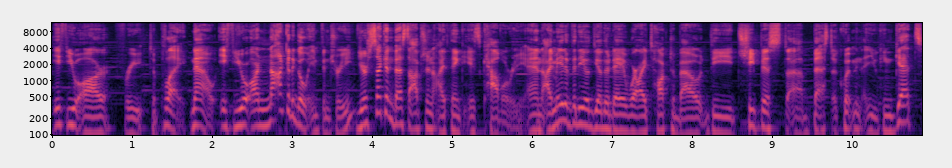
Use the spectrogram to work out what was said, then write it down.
if you are free to play. Now if you are not going to go infantry your second best option I think is cavalry. And I made a video the other day where I talked about the cheapest uh, best equipment that you can get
